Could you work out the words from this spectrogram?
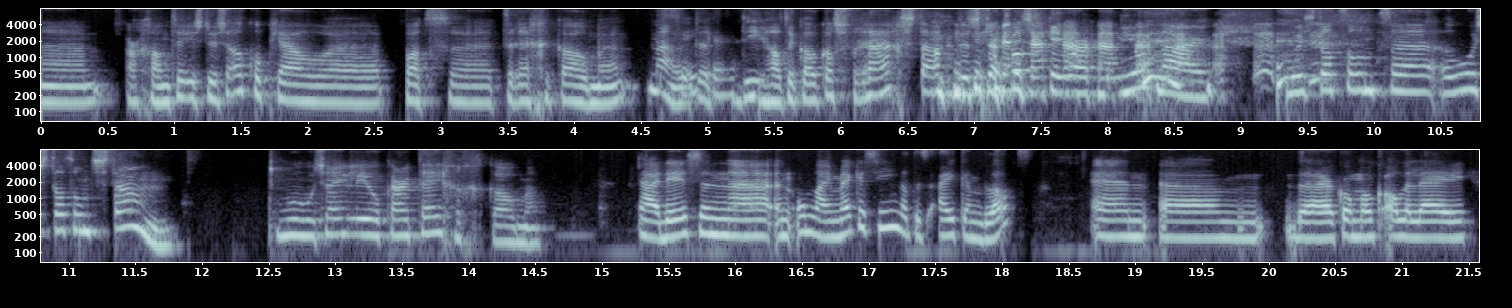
uh, Argante is dus ook op jouw uh, pad uh, terechtgekomen. Nou, de, die had ik ook als vraag staan, dus daar was ik heel erg benieuwd naar. Hoe is dat, ont, hoe is dat ontstaan? Hoe zijn jullie elkaar tegengekomen? Ja, er is een, een online magazine, dat is Eikenblad. En um, daar komen ook allerlei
